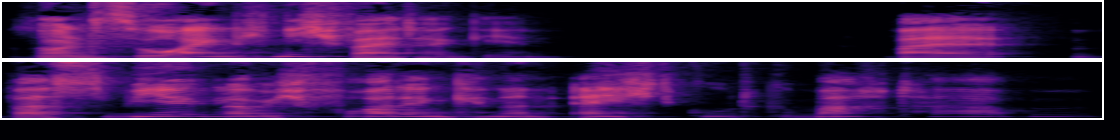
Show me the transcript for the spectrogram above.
soll es so eigentlich nicht weitergehen. Weil was wir, glaube ich, vor den Kindern echt gut gemacht haben,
